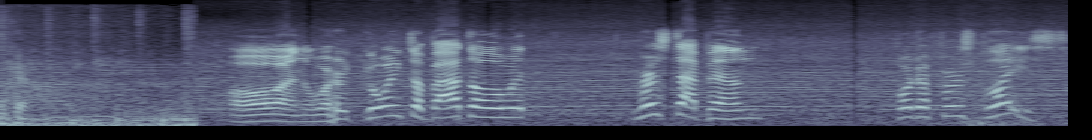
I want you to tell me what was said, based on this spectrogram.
Okay. Oh, and we're going to battle with Verstappen for the first place.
